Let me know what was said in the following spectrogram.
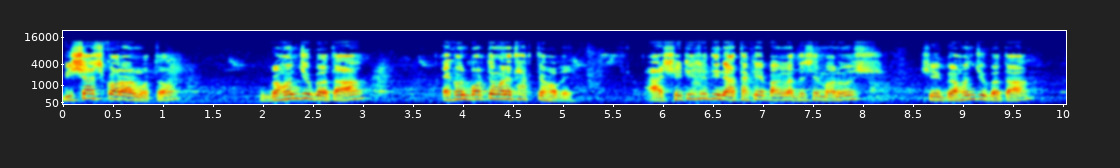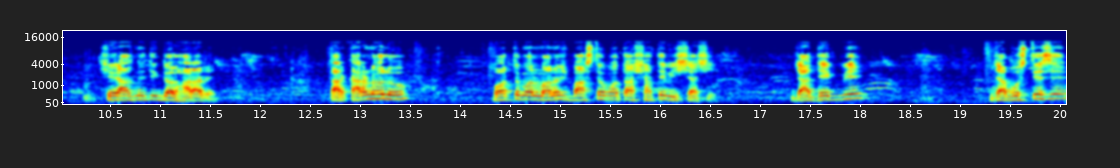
বিশ্বাস করার মতো গ্রহণযোগ্যতা এখন বর্তমানে থাকতে হবে। আর সেটি যদি না থাকে, বাংলাদেশের মানুষ সে গ্রহণযোগ্যতা সে রাজনৈতিক দল হারাবে। তার কারণ হলো, বর্তমান মানুষ বাস্তবতার সাথে বিশ্বাসী। যা দেখবে, যা বুঝতেছে,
